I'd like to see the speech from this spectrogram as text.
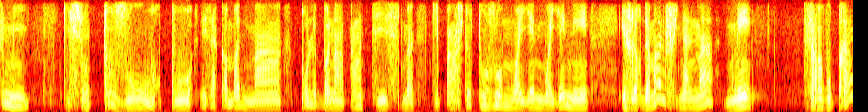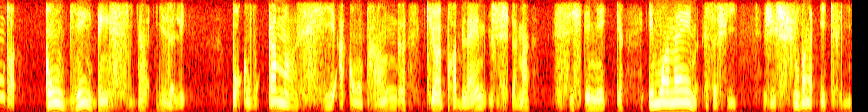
soumis, qui sont toujours pour les accommodements, pour le bon ententisme, qui pensent que toujours moyen de moyenner. Et je leur demande finalement, mais ça va vous prendre combien d'incidents isolés pour que vous commenciez à comprendre qu'il y a un problème, justement, systémique? Et moi-même, Sophie, j'ai souvent écrit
